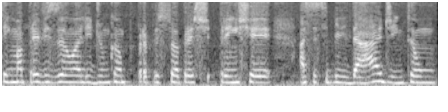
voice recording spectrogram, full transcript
tem uma previsão ali de um campo para a pessoa preencher acessibilidade. Então,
